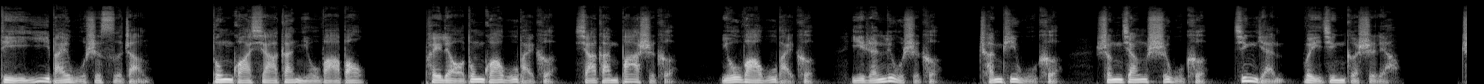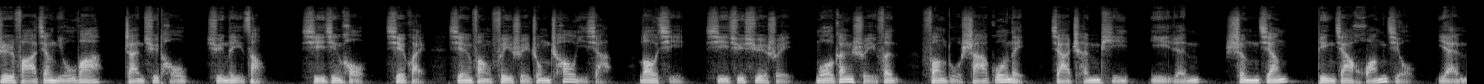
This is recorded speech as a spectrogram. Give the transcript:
第一百五十四章，冬瓜虾干牛蛙煲。配料：冬瓜五百克，虾干八十克，牛蛙五百克，薏仁六十克，陈皮五克，生姜十五克，精盐、味精各适量。制法：将牛蛙斩去头，去内脏，洗净后切块，先放沸水中焯一下，捞起，洗去血水，抹干水分，放入砂锅内，加陈皮、薏仁、生姜，并加黄酒。盐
